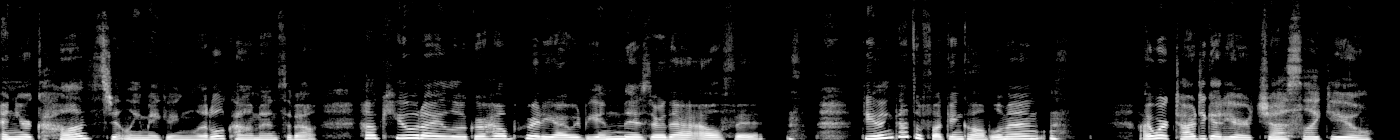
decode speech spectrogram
And you're constantly making little comments about how cute I look or how pretty I would be in this or that outfit. Do you think that's a fucking compliment? I worked hard to get here just like you.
